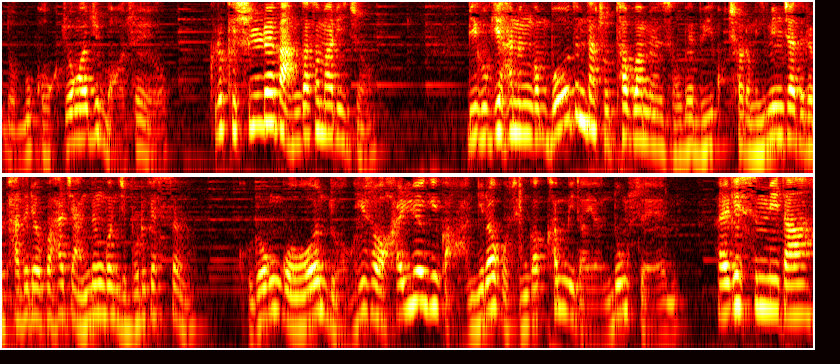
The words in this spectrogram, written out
너무 걱정하지 마세요. 그렇게 신뢰가 안 가서 말이죠. 미국이 하는 건 뭐든 다 좋다고 하면서 왜 미국처럼 이민자들을 받으려고 하지 않는 건지 모르겠어요. 그런 건 여기서 할 얘기가 아니라고 생각합니다, 연동쌤. 알겠습니다.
